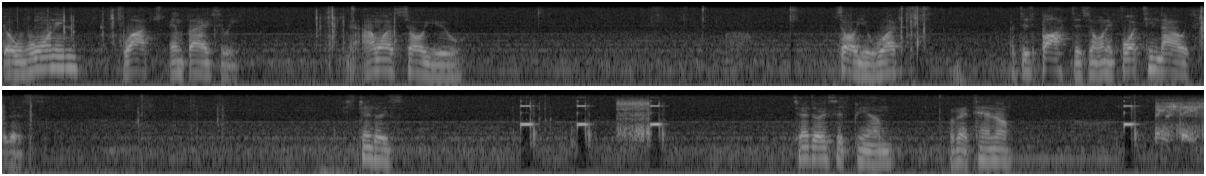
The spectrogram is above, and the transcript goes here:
The warning, watch, and advisory. Now I want to show you, show you what. This box is only fourteen dollars for this. It's ten dollars. 10:36 p.m. of at 10 oh. States.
